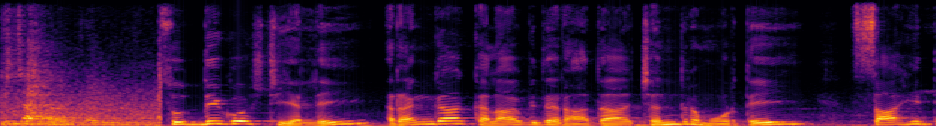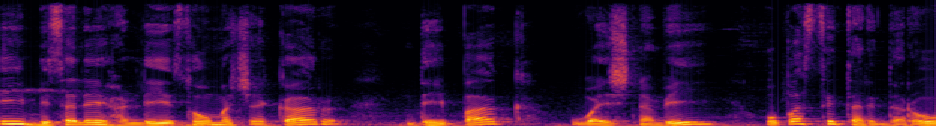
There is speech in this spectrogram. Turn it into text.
ಇಷ್ಟಪಡ್ತೇನೆ. ಸುದ್ದಿಗೋಷ್ಠಿಯಲ್ಲಿ ರಂಗ ಕಲಾವಿದರಾದ ಚಂದ್ರಮೂರ್ತಿ ಸಾಹಿತಿ ಬಿಸಲೇಹಳ್ಳಿ ಸೋಮಶೇಖರ್ ದೀಪಕ್ ವೈಷ್ಣವಿ ಉಪಸ್ಥಿತರಿದ್ದರು.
